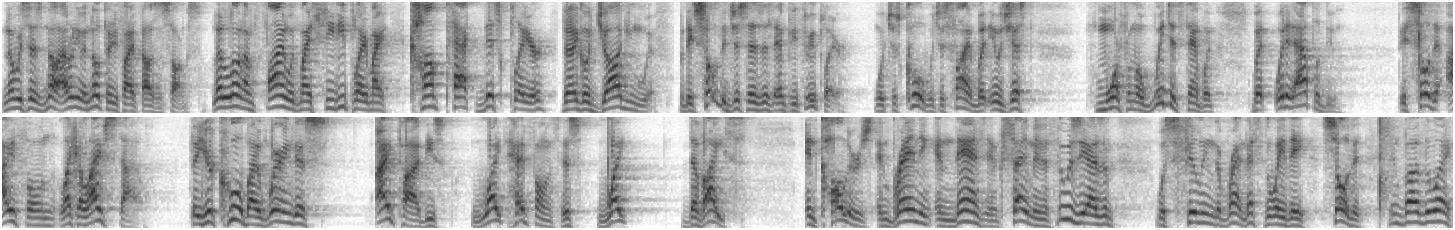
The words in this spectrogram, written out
Nobody says, no, I don't even know 35,000 songs, let alone I'm fine with my CD player, my compact disc player that I go jogging with. But they sold it just as this MP3 player, which is cool, which is fine, but it was just more from a widget standpoint. But what did Apple do? They sold the iPhone like a lifestyle. That you're cool by wearing this iPod, these white headphones, this white device, and colors and branding and dance and excitement and enthusiasm was filling the brand. That's the way they sold it. And by the way,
